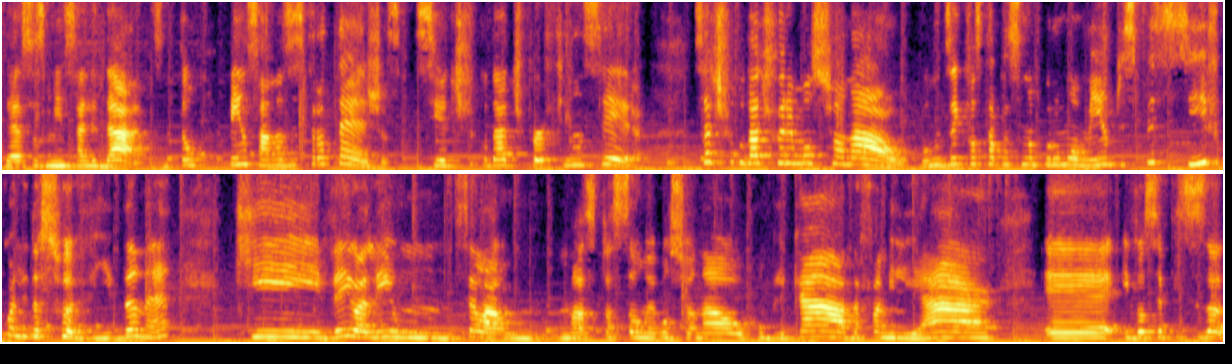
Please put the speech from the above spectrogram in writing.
dessas mensalidades. Então, pensar nas estratégias. Se a dificuldade for financeira, se a dificuldade for emocional, vamos dizer que você está passando por um momento específico ali da sua vida, né? Que veio ali um, sei lá, um, uma situação emocional complicada, familiar, é, e você precisa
